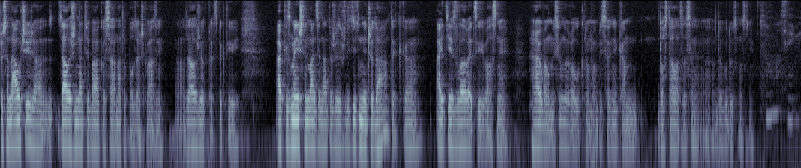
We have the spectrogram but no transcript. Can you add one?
Čo sa naučíš a záleží na teba, ako sa na to pozrieš kvázi. Záleží od perspektívy. Ak zmeníš ten mindset na to, že vždy ti niečo dá, tak uh, aj tie zlé veci vlastne hrajú veľmi silnú rolu k tomu, aby sa niekam dostala zase uh, do budúcnosti. Súhlasím.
